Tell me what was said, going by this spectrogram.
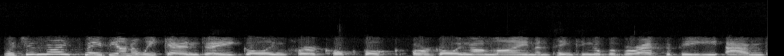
which is nice maybe on a weekend day, going for a cookbook or going online and thinking of a recipe and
